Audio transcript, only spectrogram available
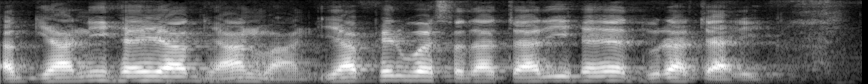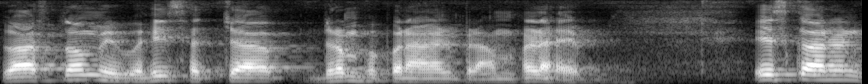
अज्ञानी है या ज्ञानवान, या फिर वह सदाचारी है या दुराचारी, वास्तव में वही सच्चा ब्रह्मपरायण ब्राह्मण है। इस कारण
